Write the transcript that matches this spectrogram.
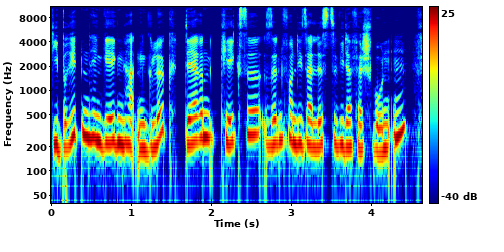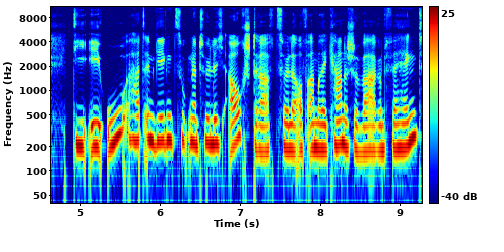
Die Briten hingegen hatten Glück, deren Kekse sind von dieser Liste wieder verschwunden. Die EU hat im Gegenzug natürlich auch Strafzölle auf amerikanische Waren verhängt.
